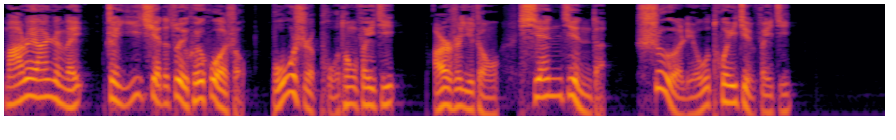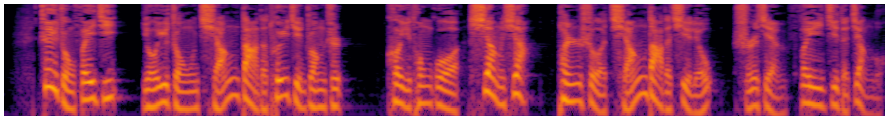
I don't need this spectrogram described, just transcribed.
马瑞安认为，这一切的罪魁祸首不是普通飞机，而是一种先进的射流推进飞机。这种飞机有一种强大的推进装置，可以通过向下喷射强大的气流，实现飞机的降落。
